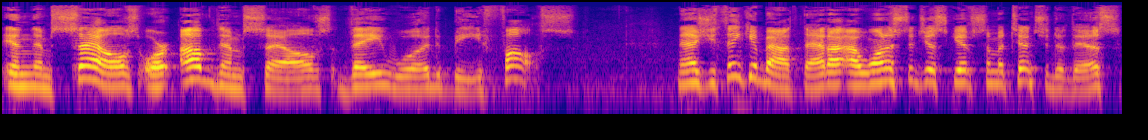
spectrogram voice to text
in themselves or of themselves they would be false. Now, as you think about that, I, I want us to just give some attention to this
